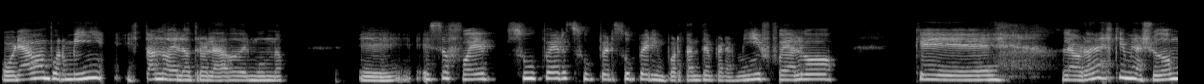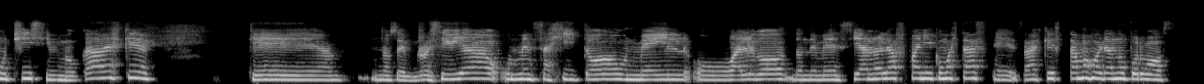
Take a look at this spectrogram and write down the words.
oraban por mí estando del otro lado del mundo. Eh, eso fue súper, súper, súper importante para mí. Fue algo que la verdad es que me ayudó muchísimo. Cada vez que, que no sé, recibía un mensajito, un mail o algo donde me decían, hola Fanny, ¿cómo estás? Eh, Sabes que estamos orando por vos.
